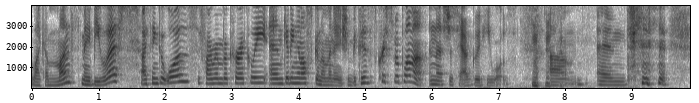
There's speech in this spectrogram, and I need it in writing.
like a month, maybe less, I think it was, if I remember correctly, and getting an Oscar nomination because it's Christopher Plummer, and that's just how good he was. um, and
